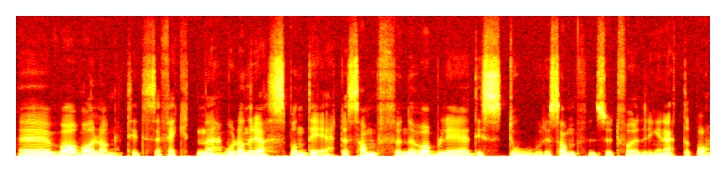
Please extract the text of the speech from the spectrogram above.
Eh, hva var langtidseffektene? Hvordan responderte samfunnet? Hva ble de store samfunnsutfordringene etterpå?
